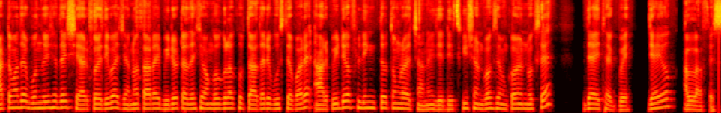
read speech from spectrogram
আর তোমাদের বন্ধুদের সাথে শেয়ার করে দিবা, যেন তারা এই ভিডিওটা দেখে অঙ্কগুলো খুব তাড়াতাড়ি বুঝতে পারে। আর পিডিএফ লিঙ্ক তো তোমরা জানোই যে ডিসক্রিপশন বক্স এবং কমেন্ট বক্সে দেয়াই থাকবে। যাই হোক, আল্লাহ হাফেজ।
